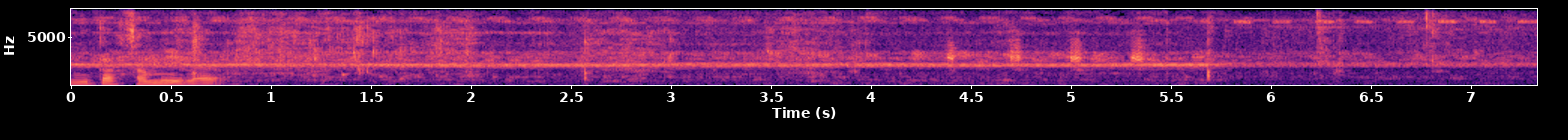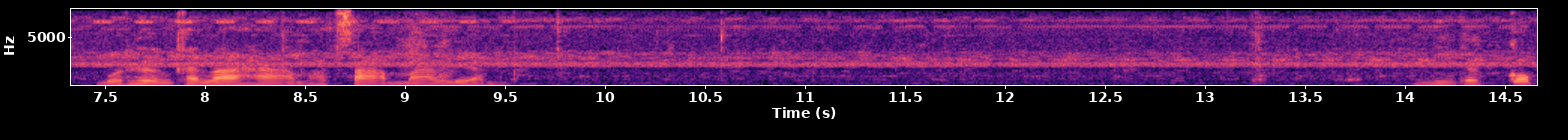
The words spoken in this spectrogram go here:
มีตั้งซ้ำนี่แหล้วบ่เทิงขั้นว่าหามครับสามมาเรียนนี่ก็กบ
